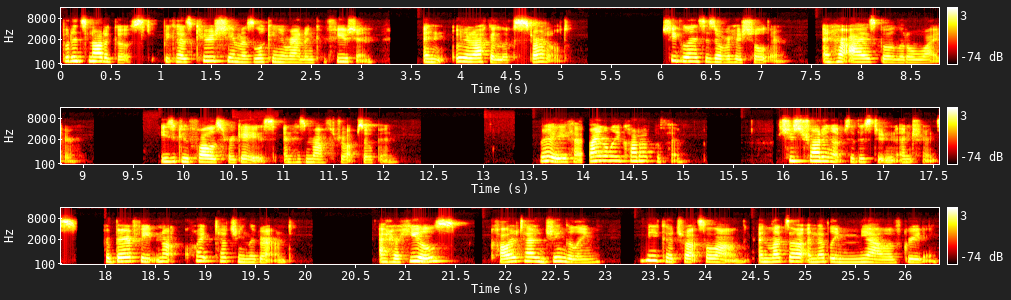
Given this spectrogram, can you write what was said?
But it's not a ghost, because Kirishima is looking around in confusion, and Uraraka looks startled. She glances over his shoulder, and her eyes go a little wider. Izuku follows her gaze, and his mouth drops open. Rei has finally caught up with him. She's trotting up to the student entrance, her bare feet not quite touching the ground. At her heels, collar tag jingling, Mika trots along and lets out another meow of greeting.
